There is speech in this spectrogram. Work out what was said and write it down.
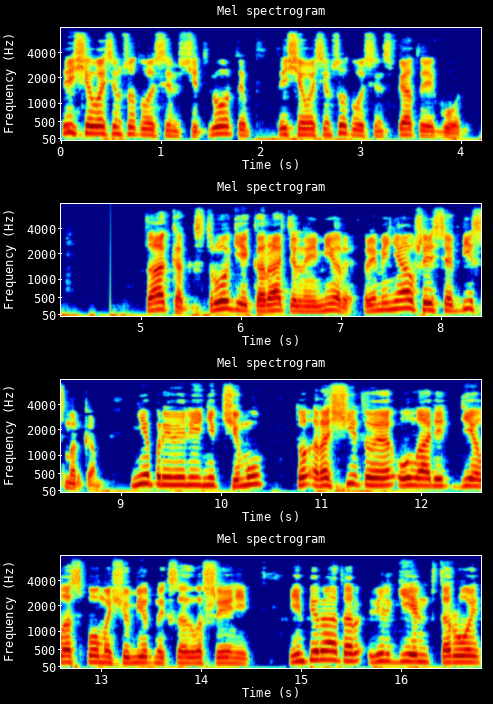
1884, 1885 годы. Так как строгие карательные меры, применявшиеся Бисмарком, не привели ни к чему, то, рассчитывая уладить дело с помощью мирных соглашений, император Вильгельм II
